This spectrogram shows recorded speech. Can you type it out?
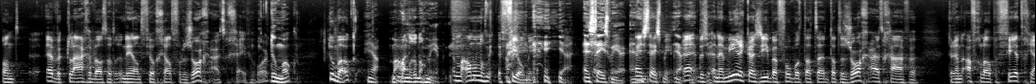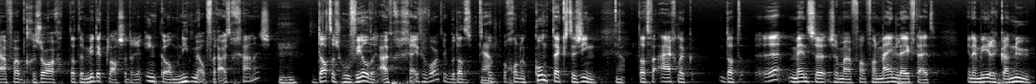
Want eh, we klagen wel dat er in Nederland veel geld voor de zorg uitgegeven wordt. Doen we ook. Doen we ook. Ja, maar, anderen nog meer. Maar anderen nog meer, veel meer. ja, en steeds meer. En, steeds meer. Ja, dus in Amerika zie je bijvoorbeeld dat de, dat de zorguitgaven er in de afgelopen 40 jaar voor hebben gezorgd dat de middenklasse er in inkomen niet meer op vooruit gegaan is. Dat is hoeveel er uitgegeven wordt. Ik bedoel, dat is Mhm. Ja. gewoon een context te zien dat we eigenlijk dat eh, mensen zeg maar, van, van mijn leeftijd in Amerika nu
